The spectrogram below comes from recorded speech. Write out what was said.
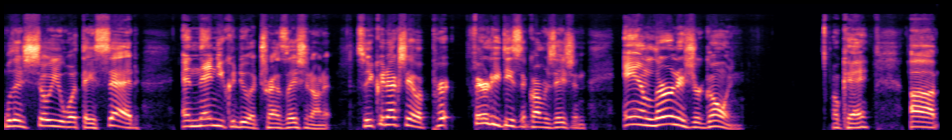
will then show you what they said, and then you can do a translation on it. So you can actually have a per- fairly decent conversation and learn as you're going. Okay. Uh,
